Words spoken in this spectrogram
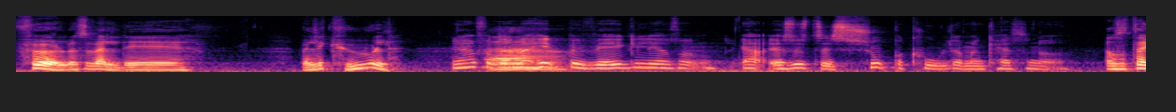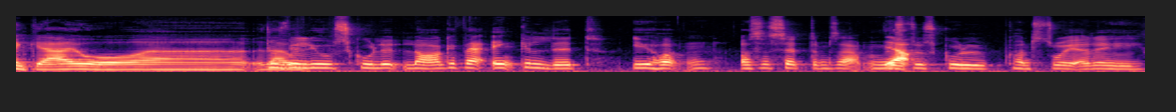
føles veldig, veldig kul. Ja, for den er Eh. helt bevegelig og sånn. Ja, jeg synes, det er superkult at man kan sånn noe. Og så tenker jeg jo uh, Du vil jo skulle lage hver enkelt led i hånden, og så sette dem sammen, hvis Ja. du skulle konstruere det i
